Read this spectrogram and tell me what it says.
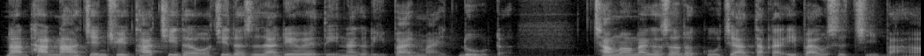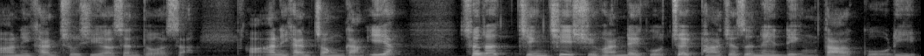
那他纳进去，他记得，我记得是在六月底那个礼拜买入的。长隆那个时候的股价大概一百五十几吧，啊，你看除夕要剩多少？好，啊，你看中钢一样。所以说，景气循环类股最怕就是你领到股利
